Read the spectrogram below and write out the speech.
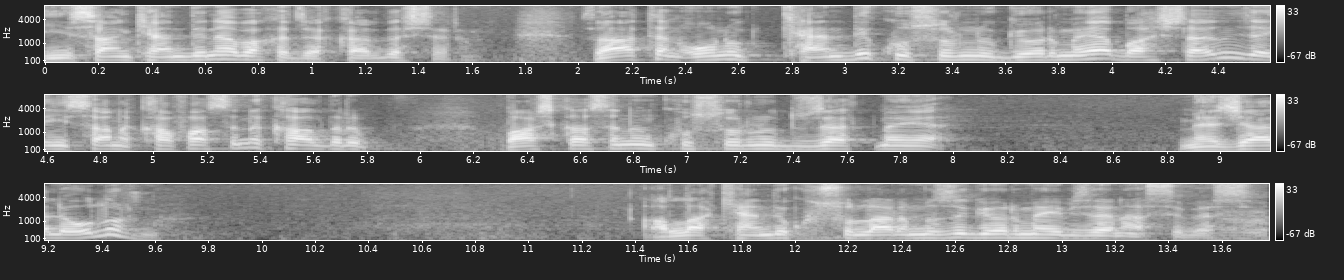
İnsan kendine bakacak kardeşlerim. Zaten onu kendi kusurunu görmeye başlayınca insanın kafasını kaldırıp başkasının kusurunu düzeltmeye mecali olur mu? Allah kendi kusurlarımızı görmeyi bize nasip etsin.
